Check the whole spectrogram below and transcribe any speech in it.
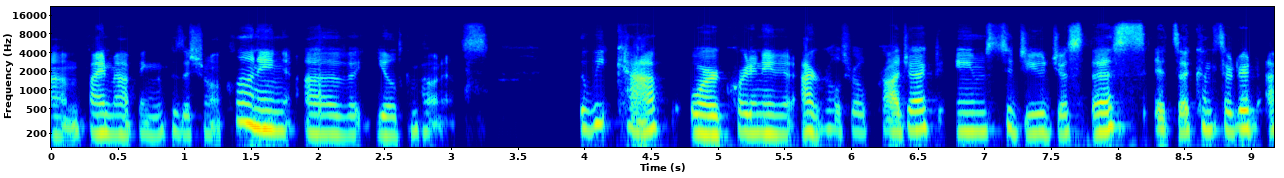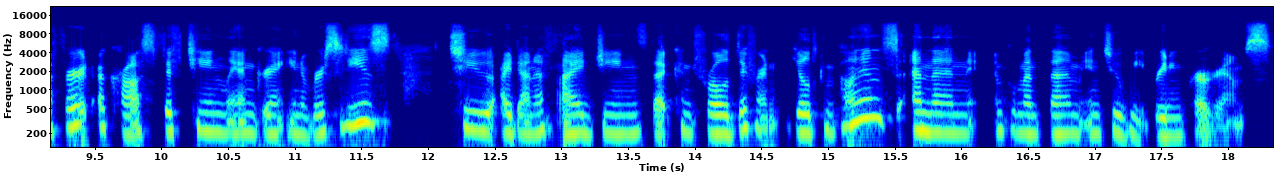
um, fine mapping and positional cloning of yield components. The wheat CAP, or Coordinated Agricultural Project, aims to do just this. It's a concerted effort across 15 land grant universities to identify genes that control different yield components and then implement them into wheat breeding programs.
